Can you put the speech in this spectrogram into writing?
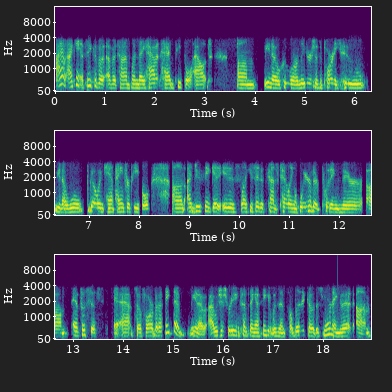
I I can't think of a of a time when they haven't had people out. Um, you know, who are leaders of the party who, you know, will go and campaign for people. Um, I do think it is, like you said, it's kind of telling where they're putting their um, emphasis at so far. But I think that you know, I was just reading something. I think it was in Politico this morning that um,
